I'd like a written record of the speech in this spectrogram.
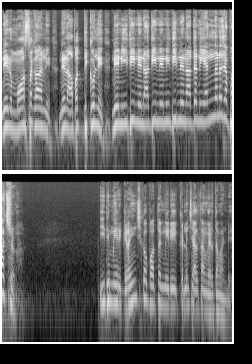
నేను మోసగాన్ని నేను అబద్ధికుణ్ణి నేను ఇది నేను అది నేను ఇది నేను అదని ఎందన చెప్పచ్చు. ఇది మీరు గ్రహించుకోకపోతే మీరు ఇక్కడ నుంచి వెళ్తాం వ్యర్థమండి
